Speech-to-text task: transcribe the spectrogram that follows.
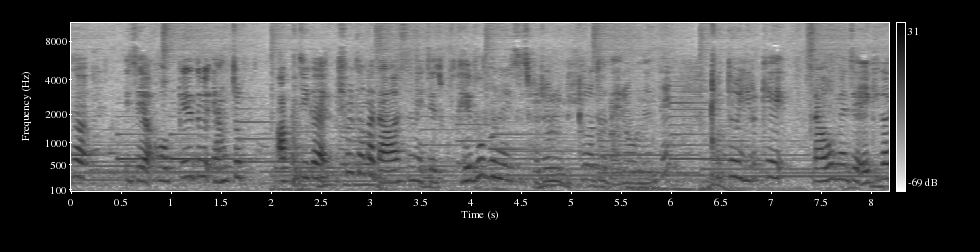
끝. 네. 이제 어깨도 양쪽 앞뒤가 숄더가 나왔으면 이제 대부분은 이제 저절로 미끄러져 내려오는데 보통 이렇게 나오면 이제 아기가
